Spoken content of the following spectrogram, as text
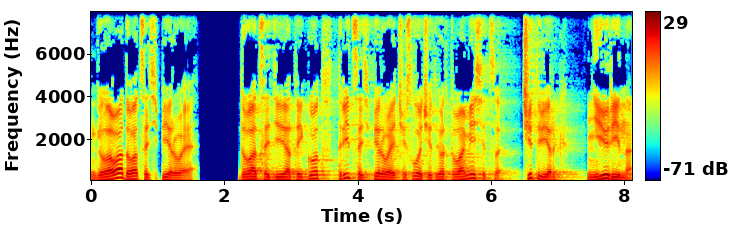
Глава 21. 29 год, 31 число 4 месяца, четверг, Ньюрина.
